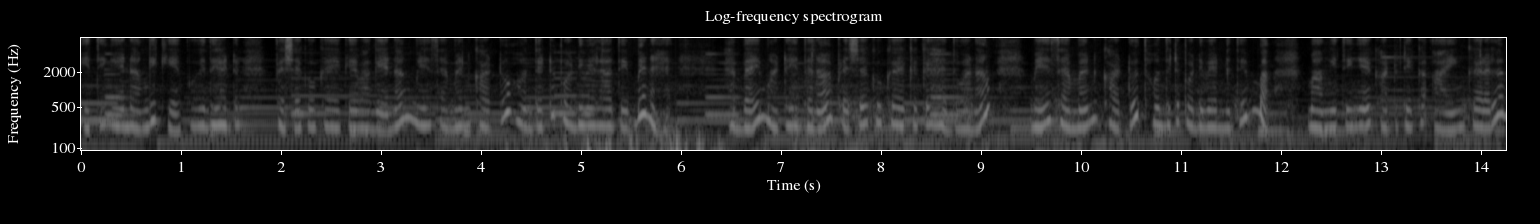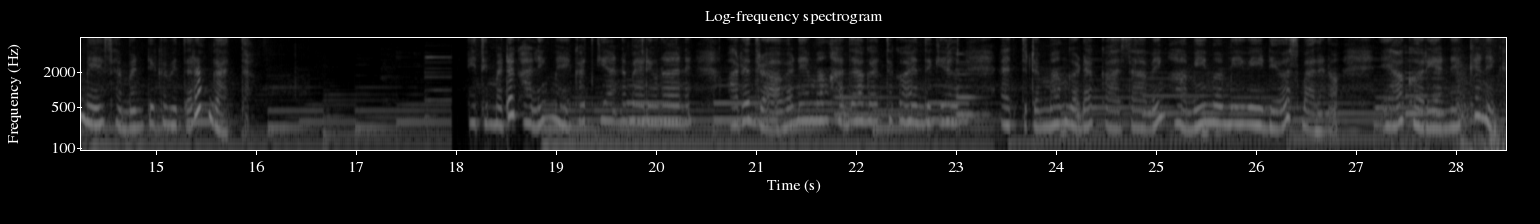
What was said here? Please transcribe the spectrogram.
ඉතින් ඒ නංගි කියපු විදිහට ප්‍රශකෝක එක වගේ නම් මේ සැමන් කට්ටු හොඳට පොඩි වෙලා තිබ්බ නැහැ. හැබැයි මට හිතනවා ප්‍රශකුක එකක හැදුවනම් මේ සැමන් කටුත් හොඳට පොඩිවෙන්න තිබ්බ. මං ඉතින් ඒ කටු ටික අයින් කරලා මේ සැමන් ටික විතරක් ගත්තා. ඉතින් මට කලින් මේකත් කියන්න බැරිවුණාන අර ද්‍රාවණය මං හදාගත්ත කොහෙන්ද කියලා. ඇත්තට මං ගොඩක් ආසාාවෙන් හමී මමී වීඩියෝස් බලනවා. එයා කොරියන්න එක් කෙනෙක්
